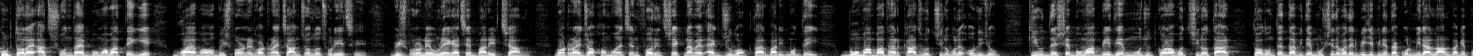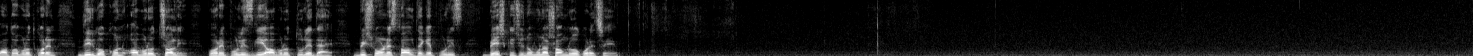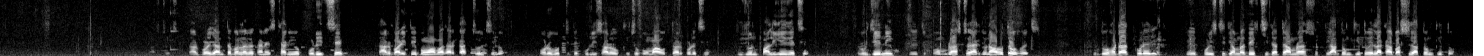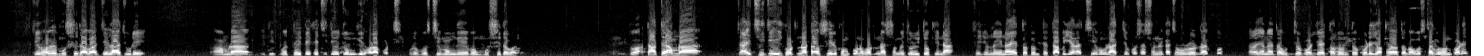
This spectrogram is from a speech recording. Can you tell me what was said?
ঠাকুরতলায় আজ সন্ধ্যায় বোমা বাঁধতে গিয়ে ভয়াবহ বিস্ফোরণের ঘটনায় চাঞ্চল্য ছড়িয়েছে। বিস্ফোরণে উড়ে গেছে বাড়ির চাল। ঘটনায় জখম হয়েছেন ফরিদ শেখ নামের এক যুবক। তার বাড়ির মধ্যেই বোমা বাঁধার কাজ হচ্ছিল বলে অভিযোগ। কী উদ্দেশ্যে বোমা বেঁধে মজুত করা হচ্ছিল তার তদন্তের দাবিতে মুর্শিদাবাদের বিজেপি নেতা কর্মীরা লালবাগে পথ অবরোধ করেন, দীর্ঘক্ষণ অবরোধ চলে, পরে পুলিশ গিয়ে অবরোধ তুলে দেয়। বিস্ফোরণের স্থল থেকে পুলিশ বেশ কিছু নমুনা সংগ্রহ করেছে। তারপরে জানতে পারলাম এখানে স্থানীয় ফরিদ শেখ, তার বাড়িতে বোমা বাঁধার কাজ চলছিল। পরবর্তীতে পুলিশ আরও কিছু বোমা উদ্ধার করেছে, দুজন পালিয়ে গেছে এবং যে নিয়ে বোম ব্লাস্ট হয়ে একজন আহত হয়েছে। কিন্তু হঠাৎ করে যে পরিস্থিতি আমরা দেখছি, তাতে আমরা সত্যি আতঙ্কিত, এলাকাবাসী আতঙ্কিত। যেভাবে মুর্শিদাবাদ জেলা জুড়ে আমরা ইতিমধ্যেই দেখেছি যে জঙ্গি ধরা পড়ছে, পুরো পশ্চিমবঙ্গে এবং মুর্শিদাবাদে। তো তাতে আমরা চাইছি যে এই ঘটনাটাও সেরকম কোনো ঘটনার সঙ্গে জড়িত কিনা সেই জন্য এনআইএ তদন্তের দাবি জানাচ্ছি এবং রাজ্য প্রশাসনের কাছে অনুরোধ রাখব, তারা যেন এটা উচ্চ পর্যায়ে তদন্ত করে যথাযথ ব্যবস্থা গ্রহণ করে।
